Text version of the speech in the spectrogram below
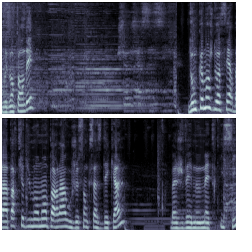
Vous entendez? Donc comment je dois faire? Bah, À partir du moment par là où je sens que ça se décale, bah, je vais me mettre ici.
